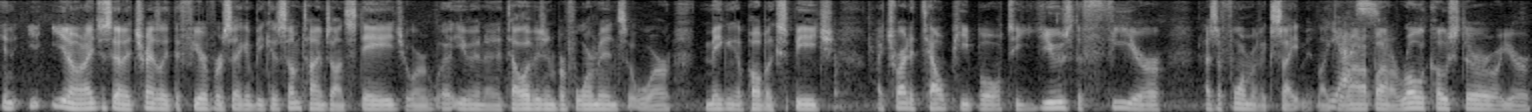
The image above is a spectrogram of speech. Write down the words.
And, you know, and I just got to translate the fear for a second because sometimes on stage or uh, even in a television performance or making a public speech, I try to tell people to use the fear as a form of excitement. Like yes. you're on up on a roller coaster or you're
